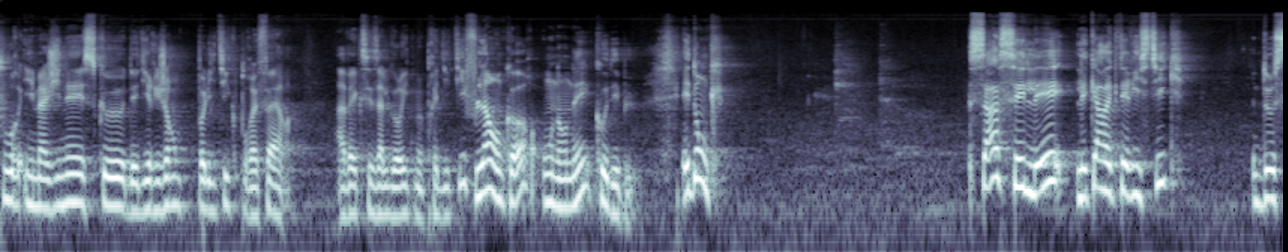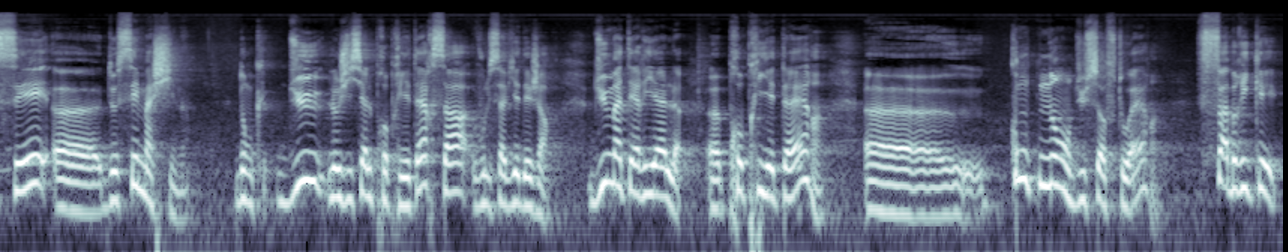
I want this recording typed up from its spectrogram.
pour imaginer ce que des dirigeants politiques pourraient faire avec ces algorithmes prédictifs. Là encore, on n'en est qu'au début. Et donc, ça, c'est les, caractéristiques de ces, euh, de ces machines. Donc, du logiciel propriétaire, ça, vous le saviez déjà. Du matériel euh, propriétaire euh, contenant du software, fabriqué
